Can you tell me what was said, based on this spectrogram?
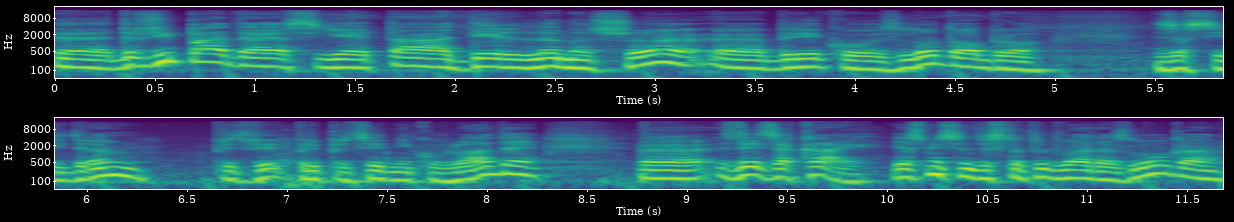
Eh, drži pa, da je ta del LMŠ, eh, bi rekel, zelo dobro zasidran pri, pri predsedniku vlade. Eh, zdaj, zakaj? Jaz mislim, da sta tu dva razloga.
